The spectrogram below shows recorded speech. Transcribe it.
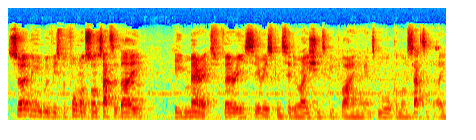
certainly with his performance on Saturday, he merits very serious consideration to be playing against Morecambe on Saturday.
